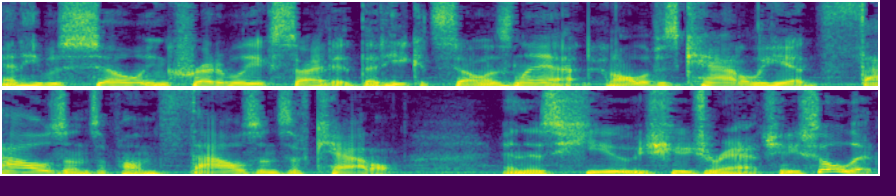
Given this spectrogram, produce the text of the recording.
And he was so incredibly excited that he could sell his land and all of his cattle. He had thousands upon thousands of cattle and this huge, huge ranch. And he sold it.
